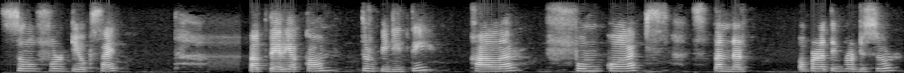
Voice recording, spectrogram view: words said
sulfur dioxide, bacteria count, turbidity, color, foam collapse, standard operating procedure,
